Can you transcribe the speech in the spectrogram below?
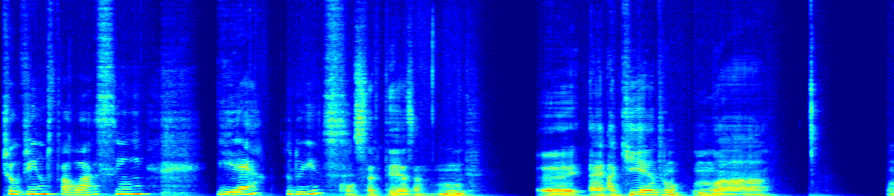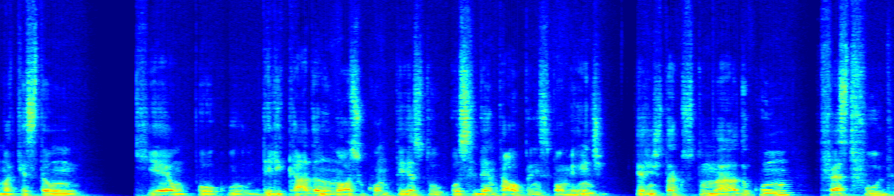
Te ouvindo falar assim. E é tudo isso? Com certeza. Hum, é, é, aqui entra um- uma, uma questão que é um pouco delicada no nosso contexto ocidental, principalmente, que a gente está acostumado com fast food,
